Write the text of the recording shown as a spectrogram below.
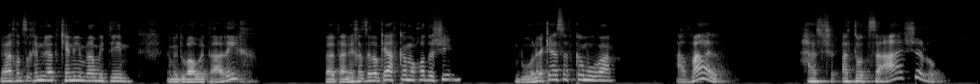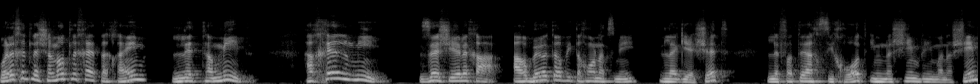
ואנחנו צריכים להיות כנים ואמיתיים. ומדובר בתהליך, והתהליך הזה לוקח כמה חודשים, והוא עולה כסף כמובן. אבל הש... התוצאה שלו הולכת לשנות לך את החיים לתמיד. החל מזה שיהיה לך הרבה יותר ביטחון עצמי לגשת, לפתח שיחות עם נשים ועם אנשים,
